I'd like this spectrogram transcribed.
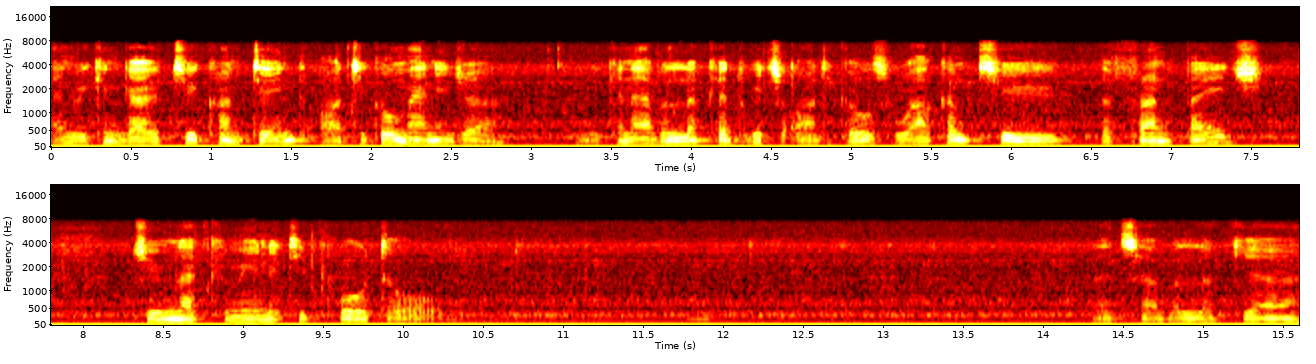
And we can go to content, article manager, we can have a look at which articles. Welcome to the front page, Joomla Community Portal. Let's have a look here.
